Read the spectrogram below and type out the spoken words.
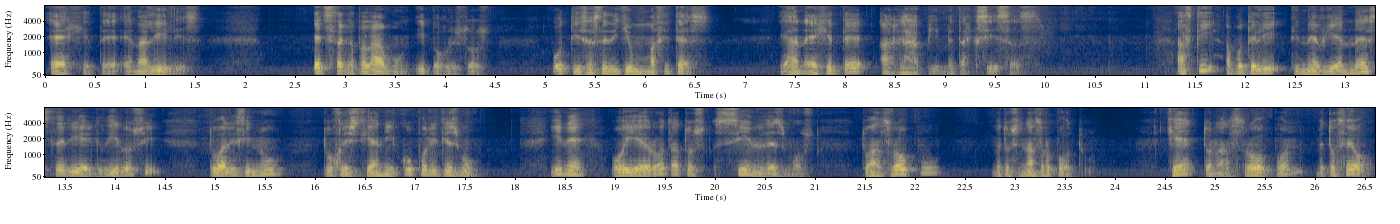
έχετε εν αλλήλεις. Έτσι θα καταλάβουν, είπε ο Χριστός, ότι είσαστε δικοί μου μαθητές, εάν έχετε αγάπη μεταξύ σας. Αυτή αποτελεί την ευγενέστερη εκδήλωση του αληθινού του χριστιανικού πολιτισμού. Είναι ο ιερότατος σύνδεσμος του ανθρώπου με τον συνάνθρωπό του και των ανθρώπων με το Θεό.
